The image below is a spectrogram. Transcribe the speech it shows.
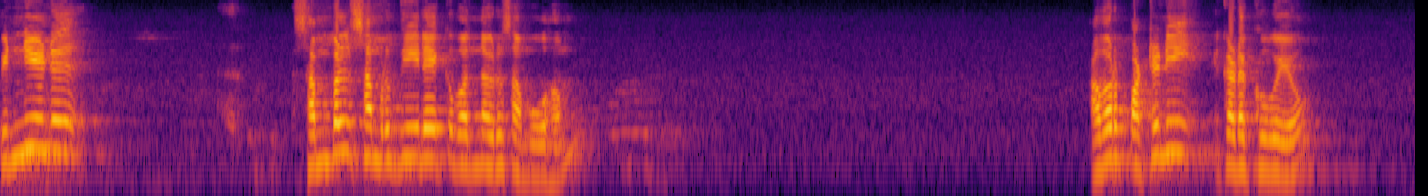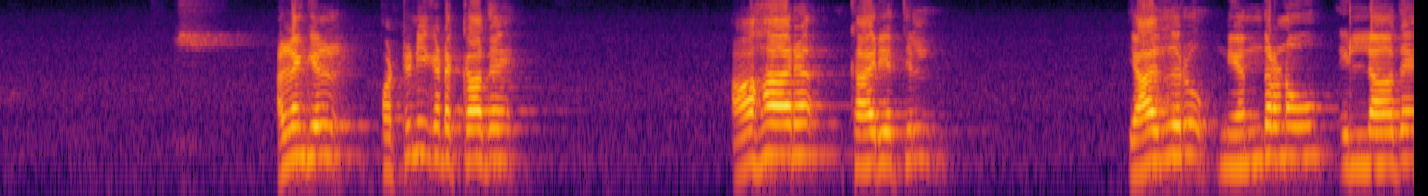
പിന്നീട് സമ്പൽ സമൃദ്ധിയിലേക്ക് വന്ന ഒരു സമൂഹം അവർ പട്ടിണി കിടക്കുകയോ അല്ലെങ്കിൽ പട്ടിണി കിടക്കാതെ ആഹാര കാര്യത്തിൽ യാതൊരു നിയന്ത്രണവും ഇല്ലാതെ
